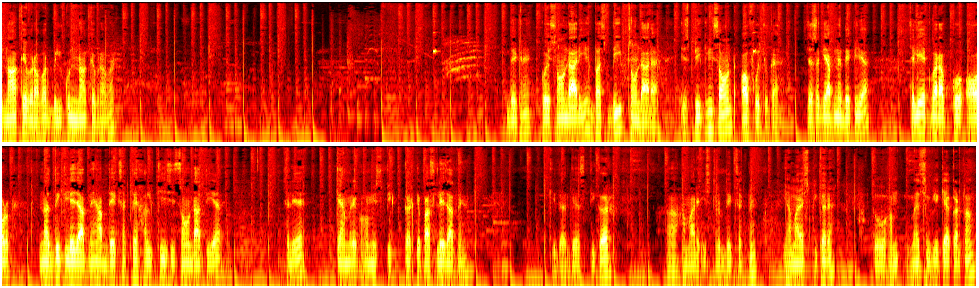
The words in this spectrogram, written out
ना के बराबर, बिल्कुल ना के बराबर। देख रहे हैं, कोई साउंड आ रही है, बस बीप साउंड आ रहा है। स्पीकिंग साउंड ऑफ़ हो चुका है। जैसा कि आपने देख लिया, चलिए एक बार आपको और नज़दीक ले जाते हैं। आप देख सकते हैं, हल्की सी साउंड आती है। चलिए, कैमरे को हम स्पीकर के पास ले जाते हैं। किधर गया स्पीकर हाँ हमारे इस तरफ़ देख सकते हैं। ये हमारा स्पीकर है। तो हम, मैं सिंपली क्या करता हूँ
